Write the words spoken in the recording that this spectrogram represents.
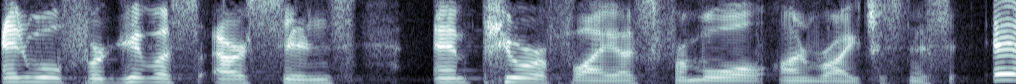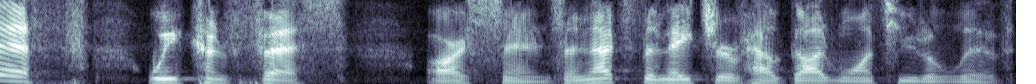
and will forgive us our sins and purify us from all unrighteousness if we confess our sins. And that's the nature of how God wants you to live.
